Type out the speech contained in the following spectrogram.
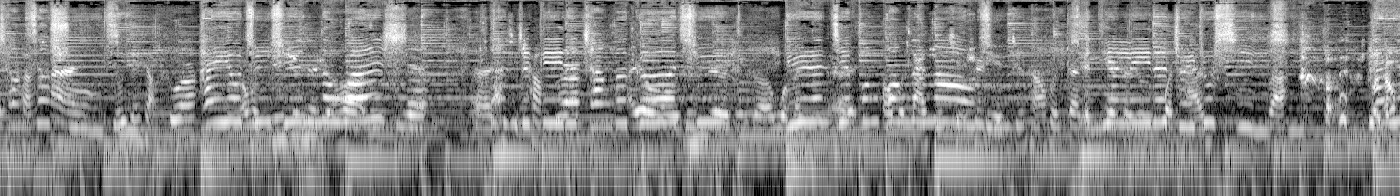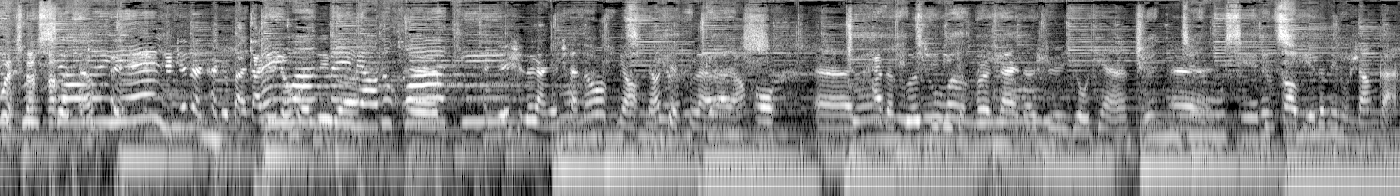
传看流行小说，包括军训的时候那些呃一起唱歌，还有就是这个我们呃包括大学寝室里经常会干的一件事就是卧谈，是吧？卧谈会，卧谈会，就真的他就把大学生活这个呃很。真实的感觉全都描描写出来了，然后，呃，他的歌曲里整个带的是有点，呃，就告别的那种伤感，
